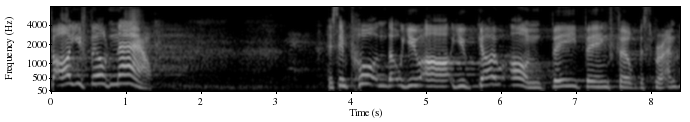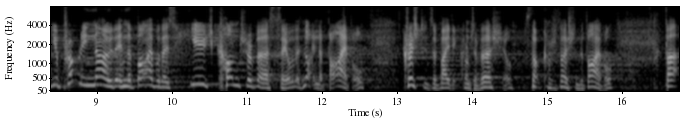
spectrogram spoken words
But are you filled now? It's important that you are, you go on be being filled with the Spirit. And you probably know that in the Bible there's huge controversy. Well, there's not in the Bible. Christians have made it controversial. It's not controversial in the Bible. But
